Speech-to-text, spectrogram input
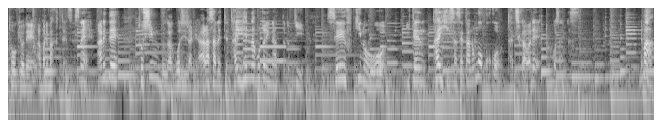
東京で暴れまくったやつですね。あれで都心部がゴジラに荒らされて大変なことになった時政府機能を移転退避させたのもここ立川でございます。でまあ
